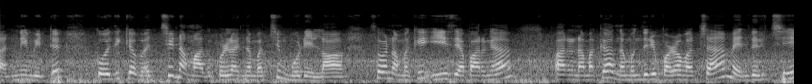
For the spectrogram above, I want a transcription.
தண்ணி விட்டு கொதிக்க வச்சு நம்ம அதுக்குள்ளே இந்த வச்சு மூடிடலாம். ஸோ நமக்கு ஈஸியாக பாருங்கள் பாருங்கள் நமக்கு அந்த முந்திரி பழம் வச்சேன். வெந்துருச்சு.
